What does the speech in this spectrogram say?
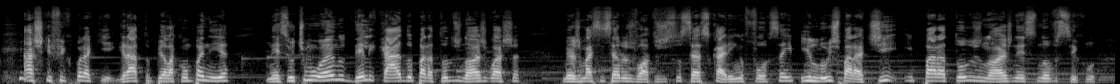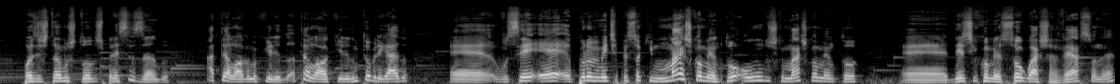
acho que fico por aqui. Grato pela companhia nesse último ano delicado para todos nós, Guaxa. Meus mais sinceros votos de sucesso, carinho, força e luz para ti e para todos nós nesse novo ciclo, pois estamos todos precisando. Até logo, meu querido. Até logo, querido. Muito obrigado. É, você é, é provavelmente a pessoa que mais comentou, ou um dos que mais comentou é, desde que começou o Guaxa Verso, né?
